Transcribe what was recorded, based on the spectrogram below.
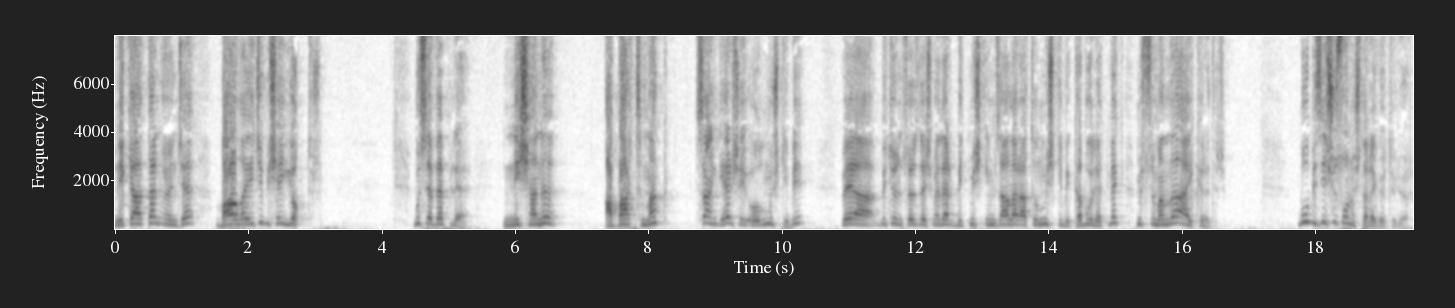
Nikahtan önce bağlayıcı bir şey yoktur. Bu sebeple nişanı abartmak sanki her şey olmuş gibi veya bütün sözleşmeler bitmiş, imzalar atılmış gibi kabul etmek Müslümanlığa aykırıdır. Bu bizi şu sonuçlara götürüyor.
